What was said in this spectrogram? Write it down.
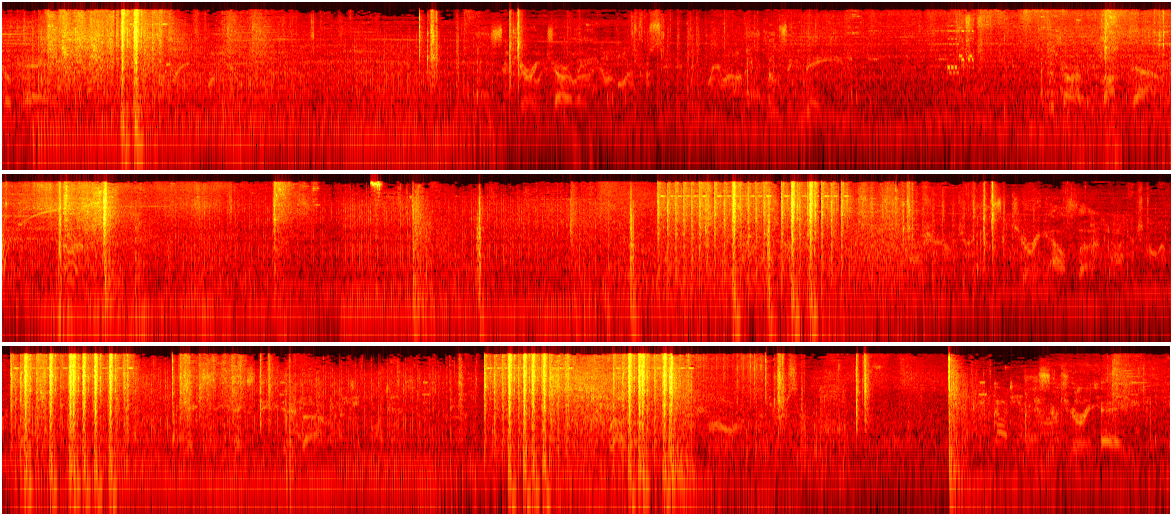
It's okay. Securing Charlie. Losing B. Charlie locked down. Alpha. HCXD inbound. okay.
